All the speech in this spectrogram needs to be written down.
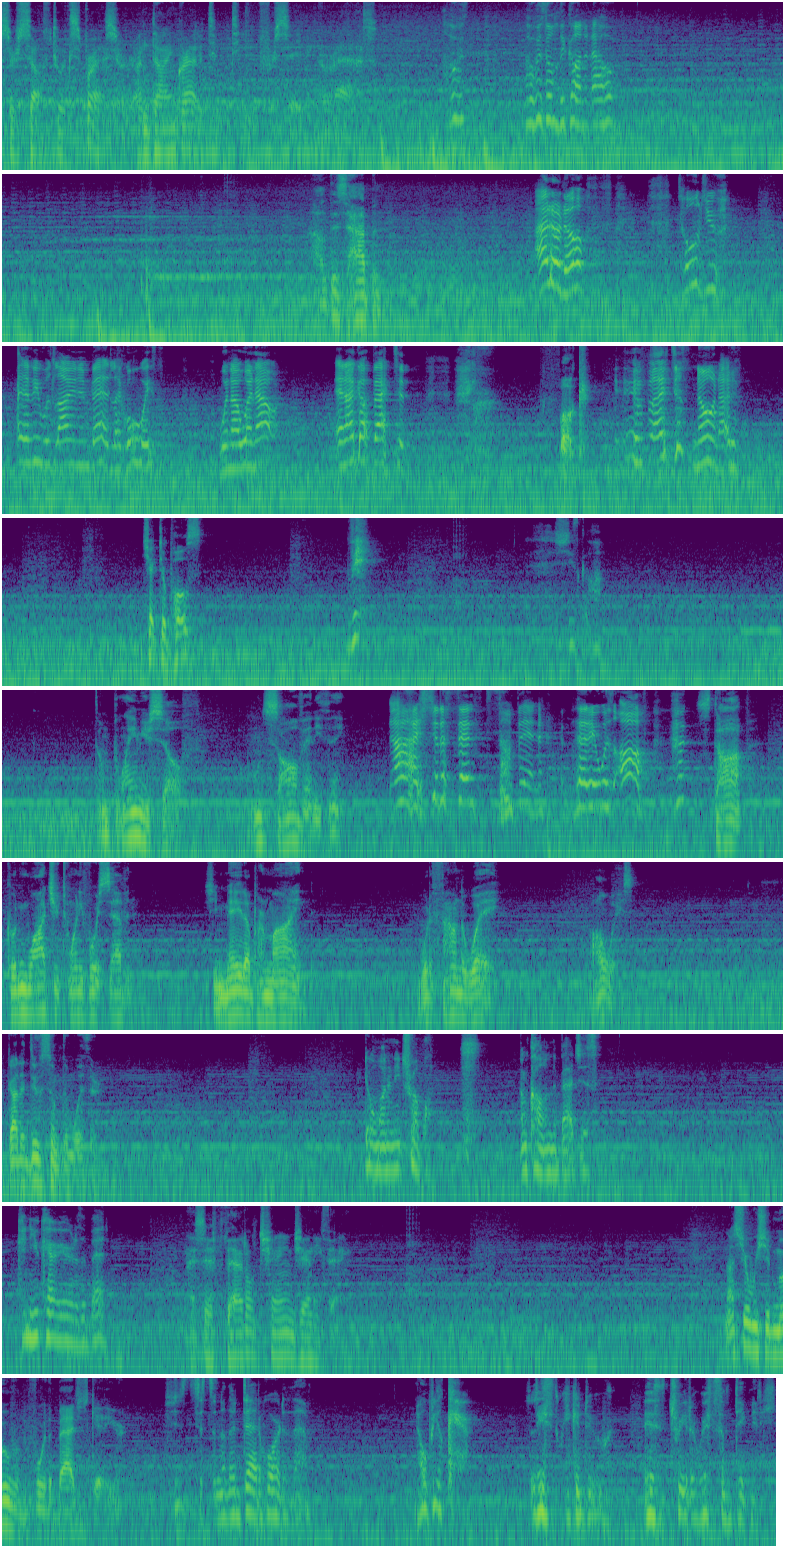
Bird herself to express her undying gratitude to you for saving her ass. I was... I was only gone an hour. How'd this happen? I don't know. Told you. Evie was lying in bed, like always. When I went out. And I got back to... Fuck. If I'd just known, I'd have... Checked her pulse? V... She's gone. Don't blame yourself. Won't solve anything. Ah, I should have sensed something. That it was off. Stop. Couldn't watch her 24-7. She made up her mind. Would have found a way. Always. Gotta do something with her. Don't want any trouble. I'm calling the badges. Can you carry her to the bed? As if that'll change anything. Not sure we should move her before the badges get here. She's just another dead whore to them. Nobody'll care. Least we can do is treat her with some dignity.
